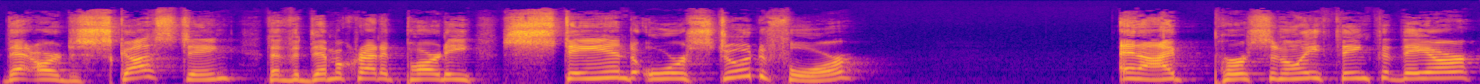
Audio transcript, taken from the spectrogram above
that are disgusting that the Democratic Party stand or stood for. And I personally think that they are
